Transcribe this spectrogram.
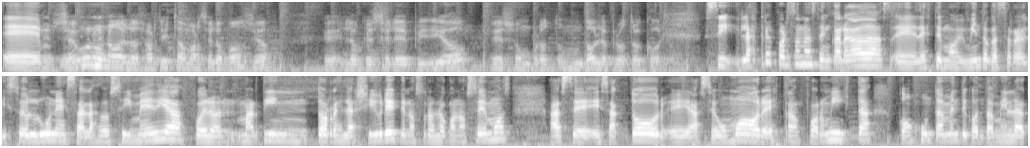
Según uno de los artistas, Marcelo Poncio, eh, lo que se le pidió es un, doble protocolo. Sí, las tres personas encargadas eh, de este movimiento que se realizó el lunes a las doce y media fueron Martín Torres Lagibre, que nosotros lo conocemos, hace, es actor, eh, hace humor, es transformista, conjuntamente con también la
